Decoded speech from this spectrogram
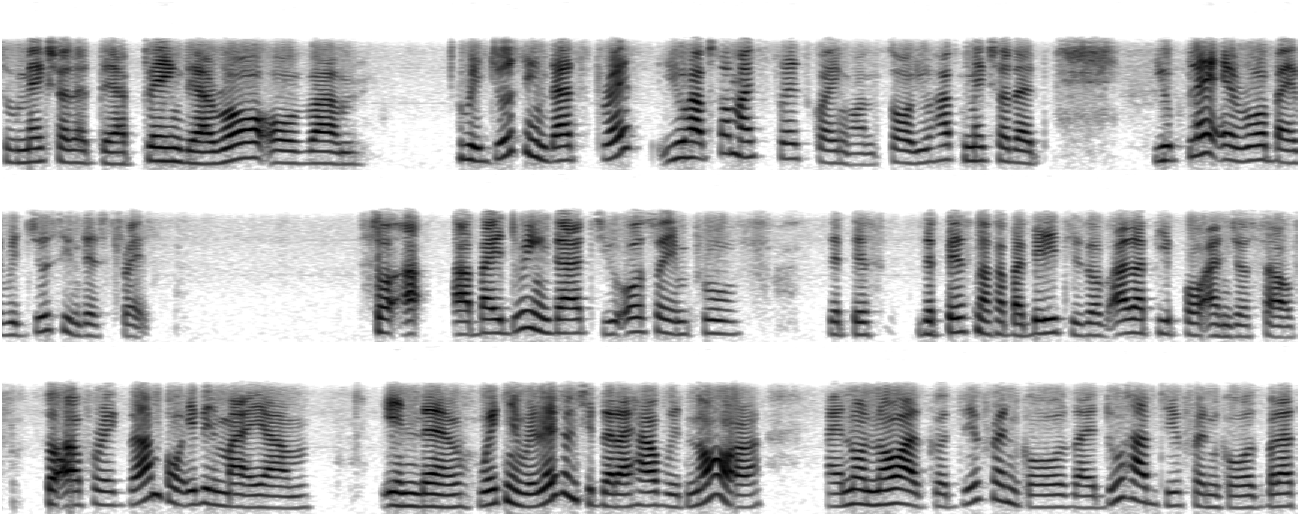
to make sure that they are playing their role of um, reducing that stress. You have so much stress going on, so you have to make sure that you play a role by reducing the stress. So uh, uh, by doing that, you also improve the, pers- the personal capabilities of other people and yourself. So, uh, for example, even my um, in the working relationship that I have with Noah, I know Noah's got different goals. I do have different goals, but at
